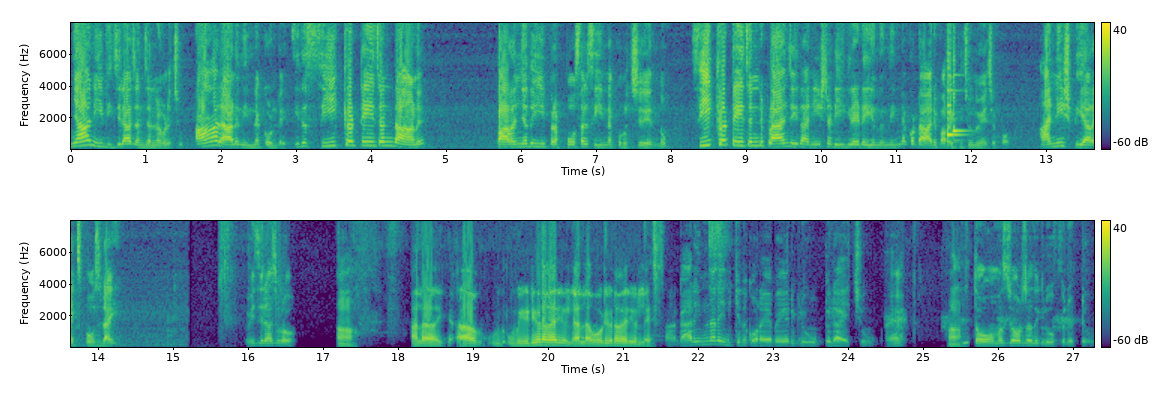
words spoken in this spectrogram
ഞാൻ ഈ വിജിരാജ് അഞ്ചലിനെ വിളിച്ചു. ആരാണ് നിന്നെ കൊണ്ട് ഇത് സീക്രട്ട് ഏജന്റ് ആണ് പറഞ്ഞത് ഈ പ്രപ്പോസൽ സീനിനെ കുറിച്ച് എന്നും സീക്രട്ട് ഏജന്റ് പ്ലാൻ ചെയ്ത് അനീഷിനെ ഡീഗ്രേഡ് ചെയ്യുന്നു നിന്നെ കൊണ്ട് ആര് പറയിപ്പിച്ചു എന്ന് ചോദിച്ചപ്പോൾ അനീഷ് പി ആർ എക്സ്പോസ്ഡ് ആയി. വിജിരാജ് ബ്രോ. ആ. അല്ല ആ വീഡിയോയുടെ കാര്യമില്ല? അല്ല ഓഡിയോയുടെ കാര്യമില്ലേ? കാരണം ഇന്നലെ എനിക്കിത് കുറെ പേര് ഗ്രൂപ്പിൽ അയച്ചു. ഏ? ആ. തോമസ് ജോർജ് അത് ഗ്രൂപ്പിൽ ഇട്ടു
